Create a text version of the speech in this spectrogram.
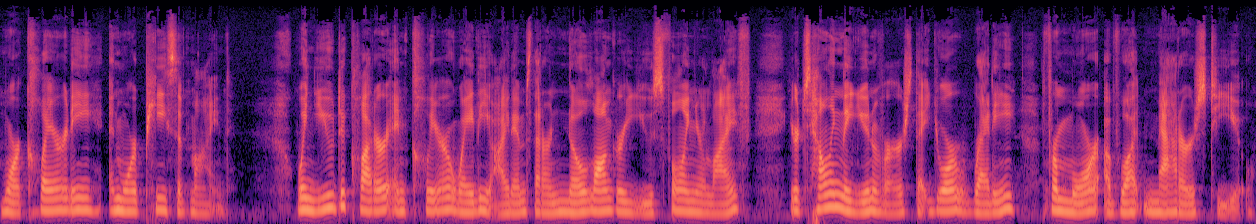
more clarity, and more peace of mind. When you declutter and clear away the items that are no longer useful in your life, you're telling the universe that you're ready for more of what matters to you.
